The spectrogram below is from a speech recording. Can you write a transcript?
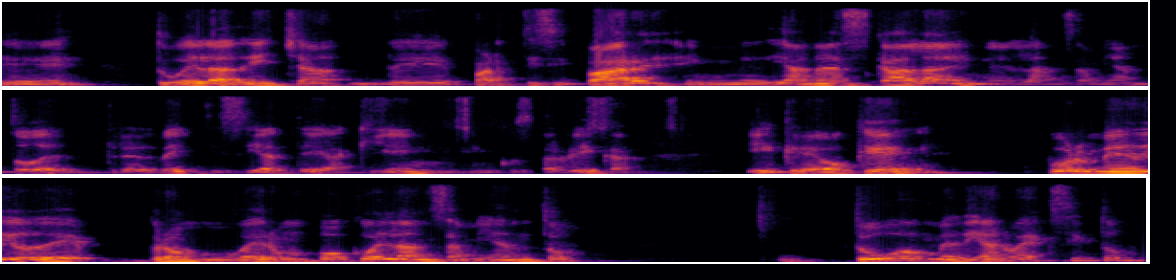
eh, tuve la dicha de participar en mediana escala en el lanzamiento del 327 aquí en, en Costa Rica y creo que por medio de promover un poco el lanzamiento tuvo un mediano éxito.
